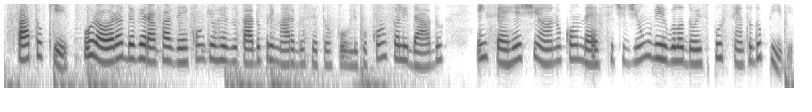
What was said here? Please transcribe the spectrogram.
Fato que, por hora, deverá fazer com que o resultado primário do setor público consolidado encerre este ano com déficit de 1,2% do PIB.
